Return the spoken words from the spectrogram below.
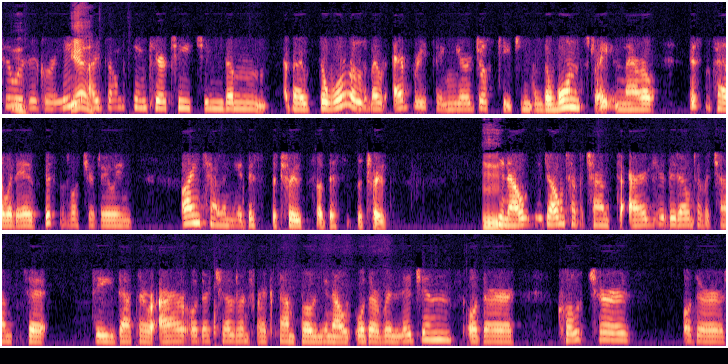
to a degree. Hmm. Yeah. I don't think you're teaching them about the world, about everything. You're just teaching them the one straight and narrow. This is how it is. This is what you're doing. I'm telling you, this is the truth. So this is the truth. Hmm. You know, they don't have a chance to argue. They don't have a chance to see that there are other children, for example, you know, other religions, other cultures, other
